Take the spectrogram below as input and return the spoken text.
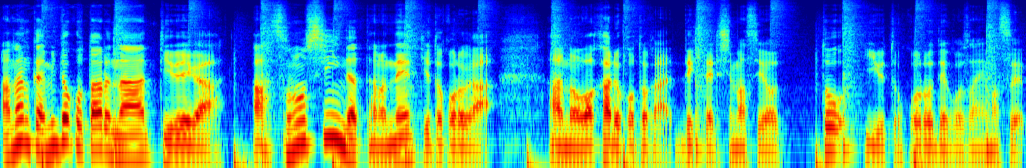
あなんか見たことあるなっていう絵があそのシーンだったのねっていうところがあの分かることができたりしますよというところでございます。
